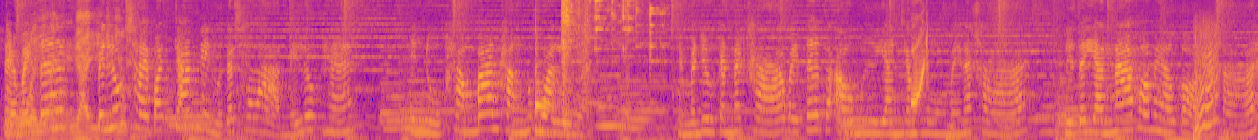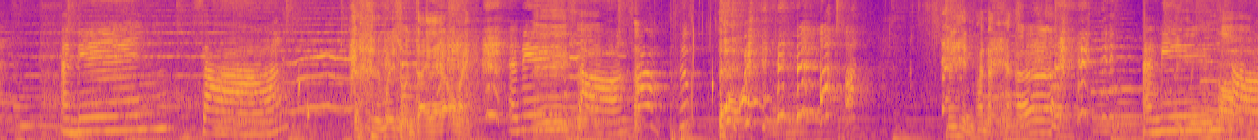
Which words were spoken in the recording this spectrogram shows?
ไหนไบเตอร์ใหญ่เป็นลูกชายบอสกัมเนี่ยหนูจะฉลาดไหมลูกฮะ เห็นหนูทำบ้านพังทุกวันเลยเนี่ย เดี๋ยวมาดูกันนะคะไบเตอร์จะเอามือยันกำแพงไหมนะคะ หรือจะยันหน้าพ่อแมวก่อนนะคะ อันหนึ่งสองไม่สนใจแล้วเอาใหม่อันหนึ่หนึ่งงสสอองงสามฮึบไม่เห็นผนังอะเอออันนี้หนึ่งสอง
